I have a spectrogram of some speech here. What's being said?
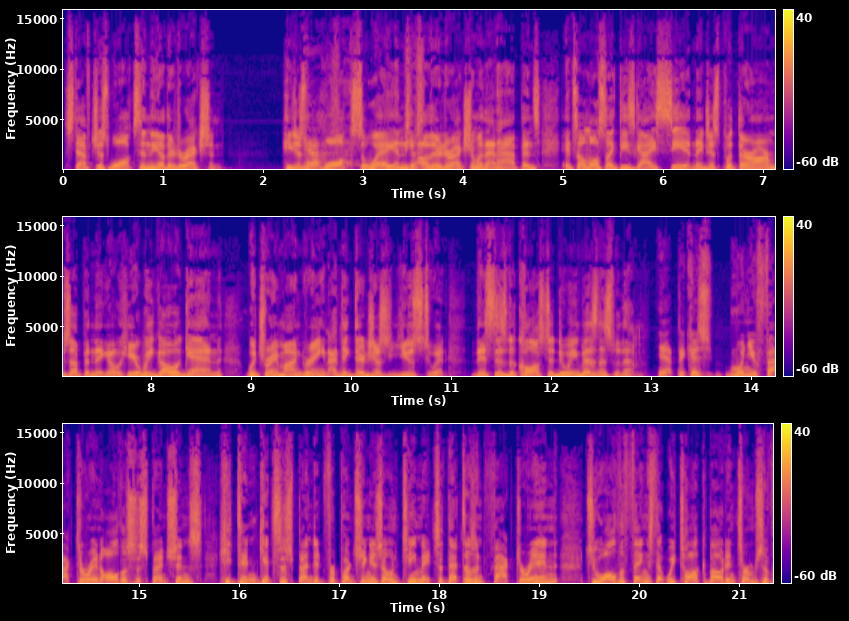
Steph just walks in the other direction. He just yeah. walks away in the just, other direction when that happens. It's almost like these guys see it and they just put their arms up and they go, "Here we go again with Draymond Green." I think they're just used to it. This is the cost of doing business with him. Yeah, because when you factor in all the suspensions, he didn't get suspended for punching his own teammates. So that doesn't factor in to all the things that we talk about in terms of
